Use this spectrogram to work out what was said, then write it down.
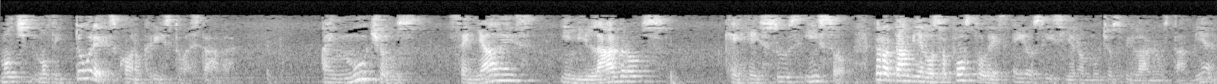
Multitudes cuando Cristo estaba. Hay muchos señales y milagros que Jesús hizo. Pero también los apóstoles, ellos hicieron muchos milagros también.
